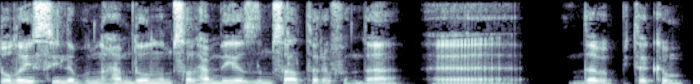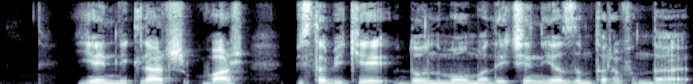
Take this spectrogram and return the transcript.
Dolayısıyla bunun hem donanımsal hem de yazılımsal tarafında da bir takım yenilikler var. Biz tabii ki donanım olmadığı için yazılım tarafında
